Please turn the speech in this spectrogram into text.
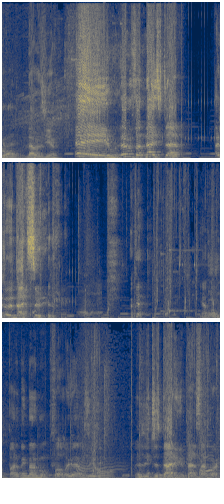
Good. That was you. Hey, that was a nice death. I should have died sooner there. Okay. Yeah, boom. Bada bing, bada boom. Whoa, look at that was easy. Oh. That was- You just died to get past that part.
